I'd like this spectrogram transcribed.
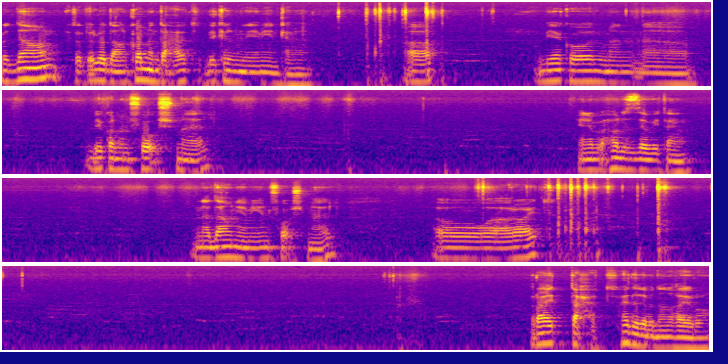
بال down إذا بتقول له down كل من تحت بياكل من اليمين كمان. up بياكل من آه بياكل من فوق شمال. يعني بهول الزاويتين من down يمين فوق شمال. أو right right تحت. هذا اللي بدنا نغيره.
